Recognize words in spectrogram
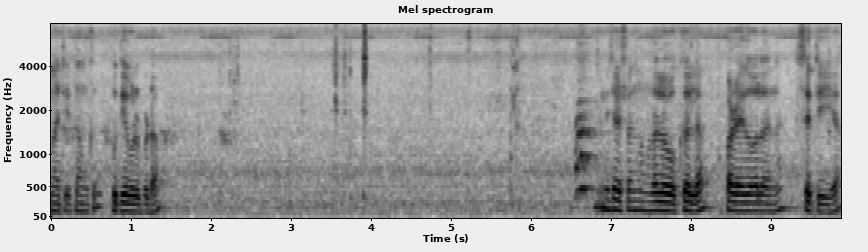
മാറ്റിയിട്ട് നമുക്ക് പുതിയ ബൾബ് ഇടാം. അതിന് ശേഷം നമ്മുടെ ലോക്കെല്ലാം പഴയതുപോലെ തന്നെ സെറ്റ് ചെയ്യുക.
